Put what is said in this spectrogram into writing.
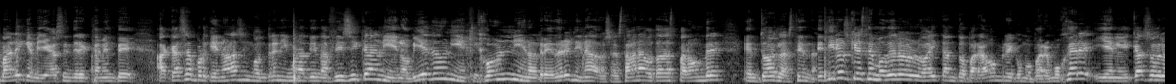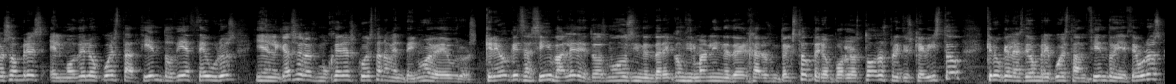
¿vale? Y que me llegasen directamente a casa porque no las encontré en ninguna tienda física, ni en Oviedo, ni en Gijón, ni en alrededores, ni nada. O sea, estaban agotadas para hombre en todas las tiendas. Deciros que este modelo lo hay tanto para hombre como para mujer, y en el caso de los hombres el modelo cuesta 110 euros, y en el caso de las mujeres cuesta 99 euros. Creo que es así, ¿vale? De todos modos intentaré confirmarlo intentaré dejaros un texto, pero por los, todos los precios que he visto, creo que las de hombre cuestan 110 euros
